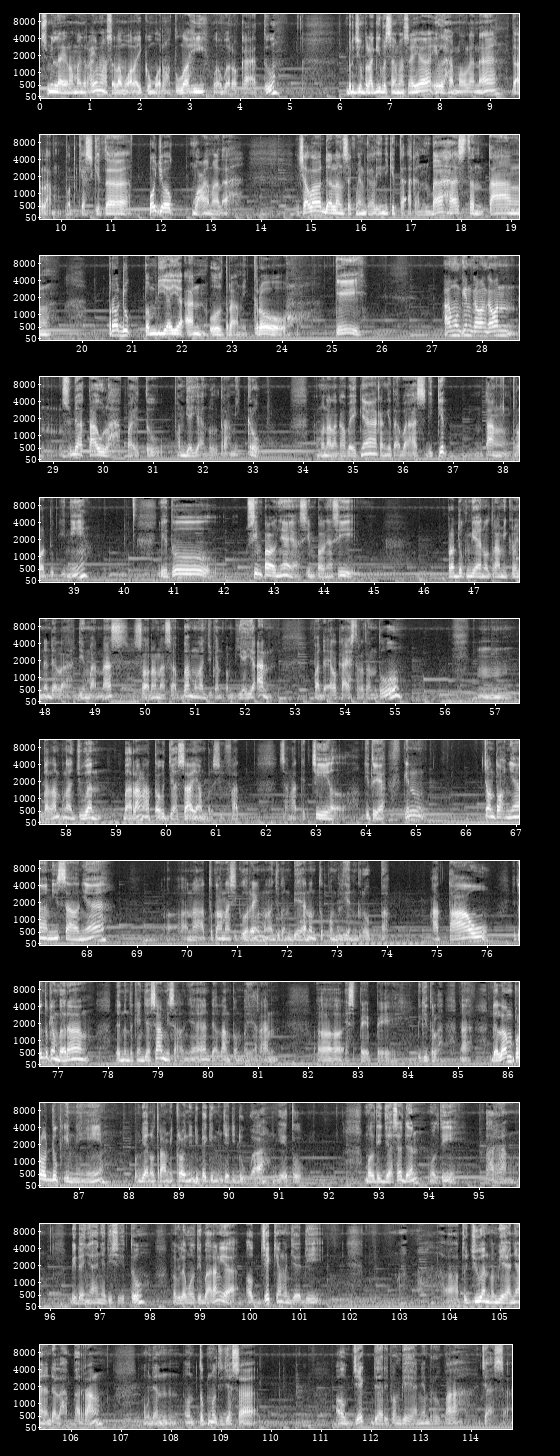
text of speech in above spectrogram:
Bismillahirrahmanirrahim. Assalamualaikum warahmatullahi wabarakatuh. Berjumpa lagi bersama saya Ilham Maulana Dalam podcast kita Pojok Muamalah. Insya Allah dalam segmen kali ini kita akan bahas tentang Produk pembiayaan ultramikro. Oke. Ah, Mungkin kawan-kawan sudah tahu lah apa itu pembiayaan ultramikro. Namun alangkah baiknya akan kita bahas sedikit tentang produk ini yaitu simpelnya ya simpelnya sih produk pembiayaan ultramikro ini adalah di mana seorang nasabah mengajukan pembiayaan pada LKS tertentu hmm, dalam pengajuan barang atau jasa yang bersifat sangat kecil gitu ya. Mungkin contohnya misalnya eh, nah tukang nasi goreng mengajukan biaya untuk pembelian gerobak. Atau itu untuk yang barang. Dan untuk yang jasa misalnya dalam pembayaran eh, SPP begitulah. Nah dalam produk ini pembiayaan ultramikro ini dibagi menjadi dua yaitu multi jasa dan multi barang. Bedanya hanya di situ. Apabila multi barang ya objek yang menjadi uh, tujuan pembiayaannya adalah barang. Kemudian untuk multi jasa objek dari pembiayaannya berupa jasa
